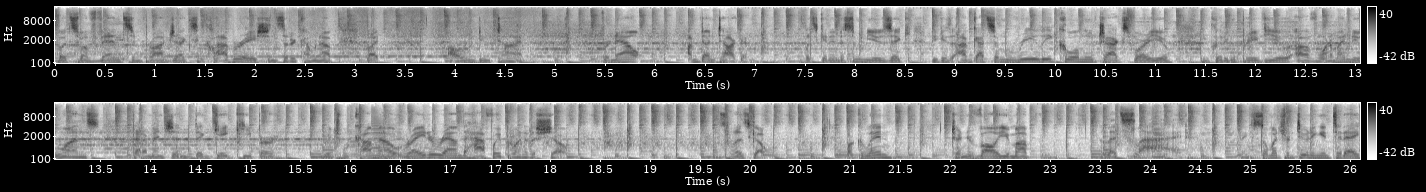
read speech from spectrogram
about some events and projects and collaborations that are coming up, but all in due time. For now, I'm done talking. Let's get into some music because I've got some really cool new tracks for you, including a preview of one of my new ones that I mentioned, The Gatekeeper, which will come out right around the halfway point of the show. So let's go. Buckle in, turn your volume up, and let's slide. Thanks so much for tuning in today.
